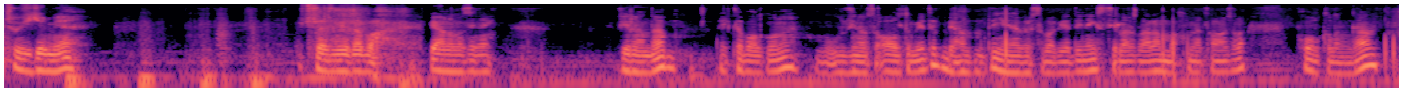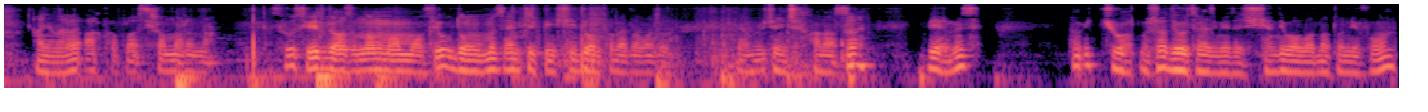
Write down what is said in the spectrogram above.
320'ye 3 rəzmiyyədə bax. Bir yanımız ilə viranda. Bekle balkonu. Bu uzinası 6 metr bir yanında yine bir sıva bir yine stilajlara bakım yatağacılar pol kılıngan. Hanyaları akvaplastik ramlarından su svet gazından muamması yok. Donumuz hem kirpinçli don formatlamacılar yani üçüncü kanası birimiz. Hem 260'a 4 rəzmiyyədə kendi yollarına tonifon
